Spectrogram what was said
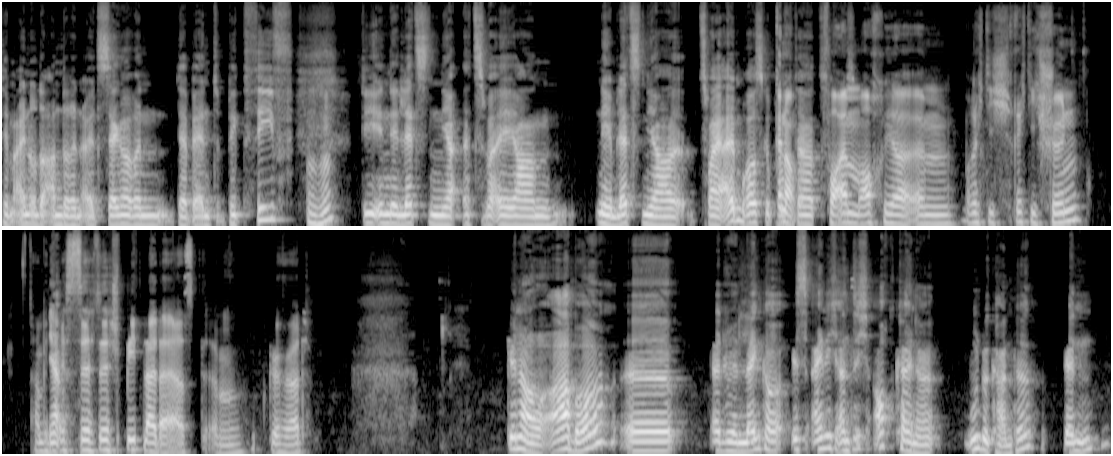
dem einen oder anderen als Sängerin der Band Big Thief, Mhm. die in den letzten Jahr, äh, zwei Jahren, nee, im letzten Jahr zwei Alben rausgebracht Genau. hat. Vor allem auch hier ähm, richtig, richtig schön. Habe ich Ja. erst sehr, sehr spät leider erst ähm, gehört. Genau, aber äh, Adrian Lenker ist eigentlich an sich auch keine Unbekannte, denn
